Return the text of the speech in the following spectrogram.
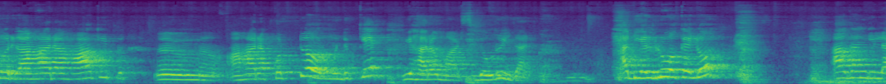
ಅವ್ರಿಗೆ ಆಹಾರ ಹಾಕಿ ಆಹಾರ ಕೊಟ್ಟು ಅವ್ರ ಮುಂದಕ್ಕೆ ವಿಹಾರ ಮಾಡಿಸಿದವರು ಇದ್ದಾರೆ. ಅದು ಎಲ್ಲರೂ ಕೈಲೂ ಆಗಂಗಿಲ್ಲ.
